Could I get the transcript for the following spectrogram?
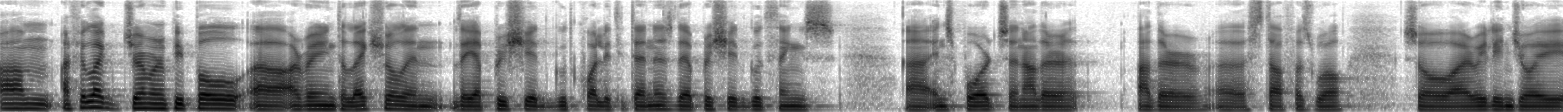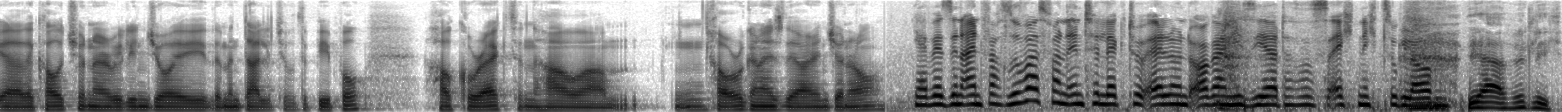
Um, I feel like German people uh, are very intellectual and they appreciate good quality tennis. They appreciate good things uh, in sports and other other uh, stuff as well. So I really enjoy uh, the culture and I really enjoy the mentality of the people, how correct and how um, how organized they are in general. Ja, wir sind einfach sowas von intellektuell und organisiert, das ist echt nicht zu glauben. Ja, wirklich.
